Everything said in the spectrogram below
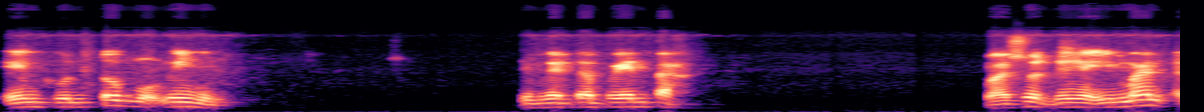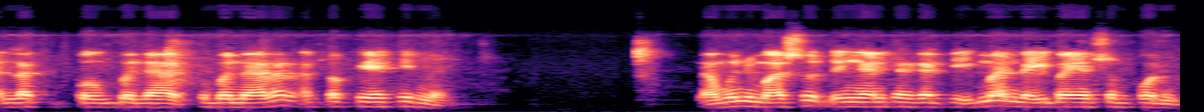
In kuntum mu'minin. Dia berkata perintah. Maksud dengan iman adalah kebenaran atau keyakinan. Namun dimaksud dengan kata iman dan iman yang sempurna.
